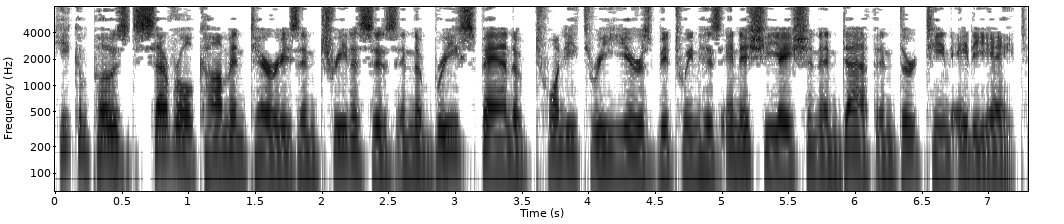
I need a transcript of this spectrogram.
He composed several commentaries and treatises in the brief span of 23 years between his initiation and death in 1388.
